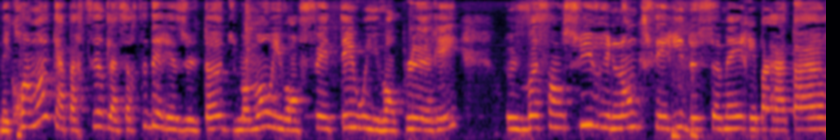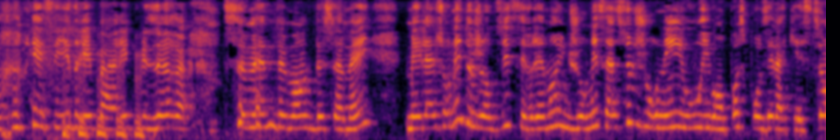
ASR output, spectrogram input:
Mais crois-moi qu'à partir de la sortie des résultats, du moment où ils vont fêter, où ils vont pleurer, va s'en suivre une longue série de sommeils réparateurs, essayer de réparer plusieurs semaines de manque de sommeil. Mais la journée d'aujourd'hui, c'est vraiment une journée, c'est la seule journée où ils vont pas se poser la question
